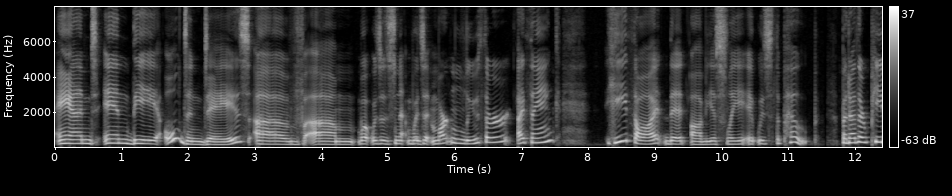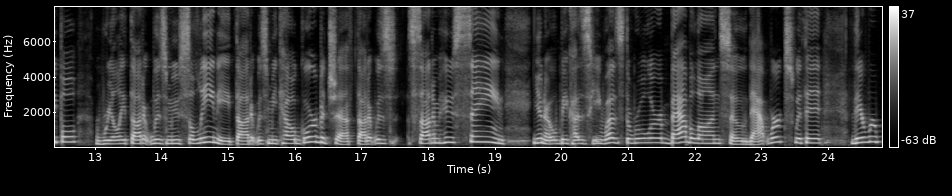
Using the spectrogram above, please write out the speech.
And in the olden days of um, what was his was it Martin Luther? I think he thought that obviously it was the Pope, but other people really thought it was Mussolini, thought it was Mikhail Gorbachev, thought it was Saddam Hussein, you know, because he was the ruler of Babylon, so that works with it. There were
